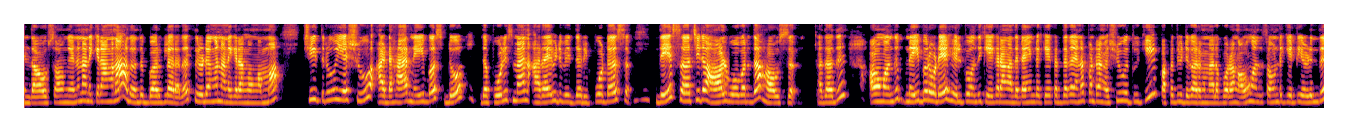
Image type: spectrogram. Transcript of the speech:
இந்த ஹவுஸ் அவங்க என்ன நினைக்கிறாங்கன்னா அது வந்து பர்க்லர் அதாவது திருடங்கன்னு நினைக்கிறாங்க அவங்க அம்மா. She threw a shoe at her neighbor's door. The policeman arrived with the reporters. They searched all over the house. அதாவது அவங்க வந்து நெய்பரோடைய ஹெல்ப் வந்து கேக்குறாங்க. அந்த டைம்ல கேட்கறதுக்காக என்ன பண்றாங்க? ஷூவை தூக்கி பக்கத்து வீட்டுக்காரங்க மேல போறாங்க அவங்க அந்த சவுண்டை கேட்டு எழுந்து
